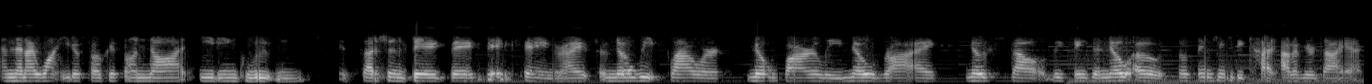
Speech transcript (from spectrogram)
And then I want you to focus on not eating gluten. It's such a big, big, big thing, right? So no wheat flour, no barley, no rye, no spelt, these things, and no oats. Those things need to be cut out of your diet.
